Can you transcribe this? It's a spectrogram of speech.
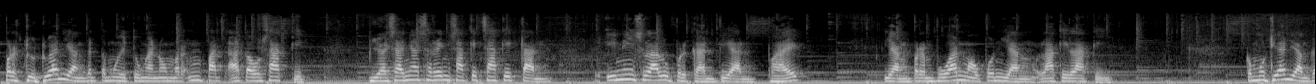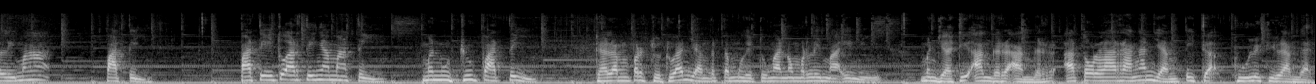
perjodohan yang ketemu hitungan nomor 4 atau sakit biasanya sering sakit-sakitan. Ini selalu bergantian, baik yang perempuan maupun yang laki-laki. Kemudian yang kelima, pati. Pati itu artinya mati, menuju pati. Dalam perjodohan yang ketemu hitungan nomor 5 ini menjadi angger-angger atau larangan yang tidak boleh dilanggar.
